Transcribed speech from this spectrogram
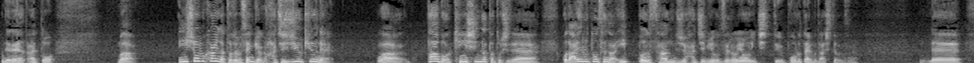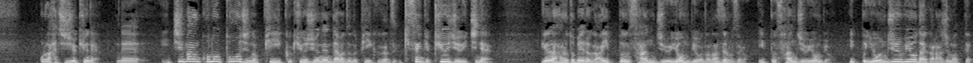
でね、えっと、まあ、印象深いのは、例えば1989年は、ターボが禁止になった年で、これアイルトン・セナは1分38秒041っていうポールタイム出してるんですね。で、これが89年。で、一番この当時のピーク、90年代までのピークが1991年、ゲルハルト・ベルが1分34秒700、1分34秒、1分40秒台から始まって、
